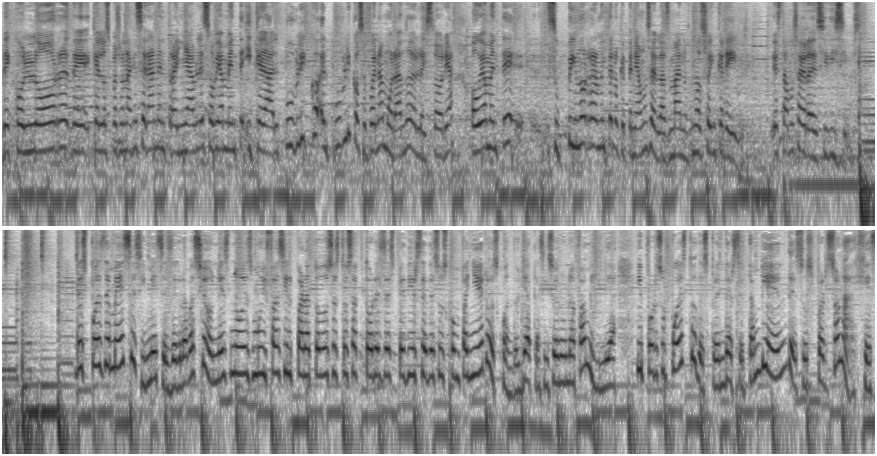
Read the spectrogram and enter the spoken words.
de color, de que los personajes eran entrañables, obviamente, y que al público, el público se fue enamorando de la historia. Obviamente, eh, supimos realmente lo que teníamos en las manos. Nos fue increíble. Estamos agradecidísimos. Después de meses y meses de grabaciones, no es muy fácil para todos estos actores despedirse de sus compañeros cuando ya casi son una familia y por supuesto desprenderse también de sus personajes.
